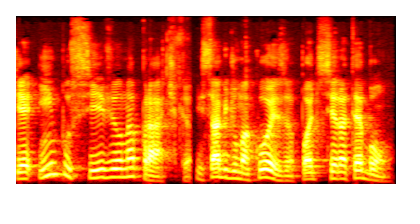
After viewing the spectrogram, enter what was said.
que é impossível na prática. E sabe de uma coisa? Pode ser até bom,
